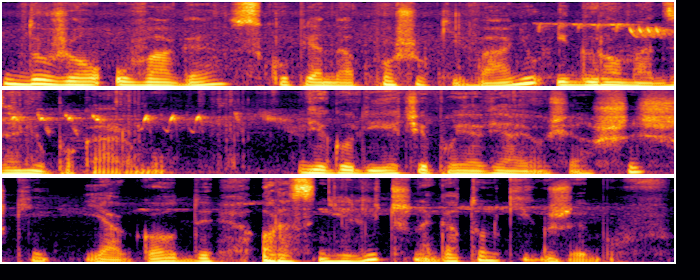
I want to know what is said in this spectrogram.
Dużą uwagę skupia na poszukiwaniu i gromadzeniu pokarmu. W jego diecie pojawiają się szyszki, jagody oraz nieliczne gatunki grzybów.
